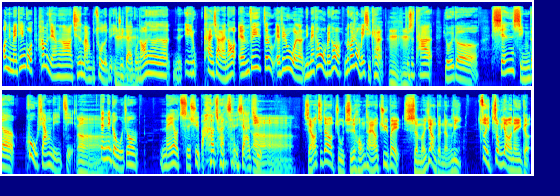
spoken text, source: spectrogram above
哦，你没听过，他们怎样呢？其实蛮不错的，就一句带过。嗯、然后呢，一路看下来，然后 MV 这 MV 入围了，你没看过，我没看过，没关系，我们一起看。嗯嗯，就是他有一个先行的互相理解啊，但那个我就没有持续把它传承下去。啊，想要知道主持红毯要具备什么样的能力？最重要的那一个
